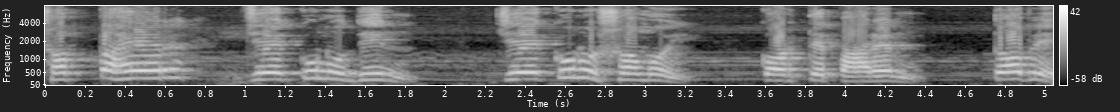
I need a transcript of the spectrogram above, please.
সপ্তাহের যে কোনো দিন যে কোনো সময় করতে পারেন। তবে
